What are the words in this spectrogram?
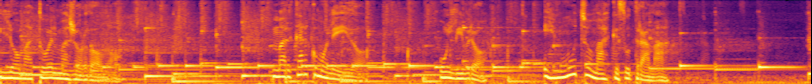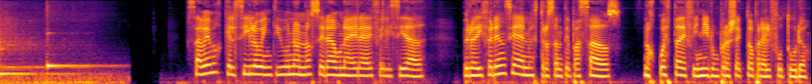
lo mató el mayordomo. Marcar como leído. Un libro es mucho más que su trama. Sabemos que el siglo XXI no será una era de felicidad, pero a diferencia de nuestros antepasados, nos cuesta definir un proyecto para el futuro.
